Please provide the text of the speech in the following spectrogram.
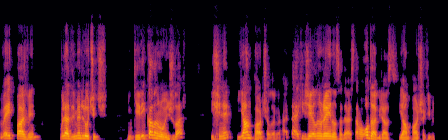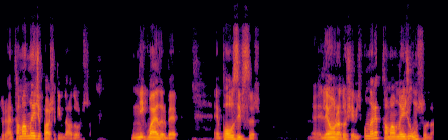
Wade Baldwin, Vladimir Lucic. Geri kalan oyuncular işin hep yan parçaları. Yani belki Jalen Reynolds'a dersin ama o da biraz yan parça gibi duruyor. Yani tamamlayıcı parça diyeyim daha doğrusu. Nick Weiler-Beck, e, Paul Zipser, e, Leon Radošević bunlar hep tamamlayıcı unsurlar.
